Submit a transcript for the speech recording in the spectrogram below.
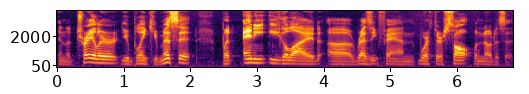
in the trailer. You blink, you miss it. But any eagle-eyed uh, Resi fan worth their salt would notice it.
